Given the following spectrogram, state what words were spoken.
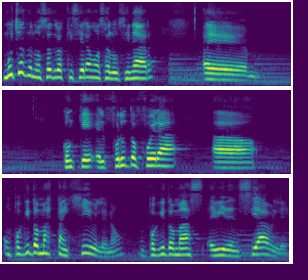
muchos de nosotros quisiéramos alucinar eh, con que el fruto fuera ah, un poquito más tangible, ¿no? Un poquito más evidenciable.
